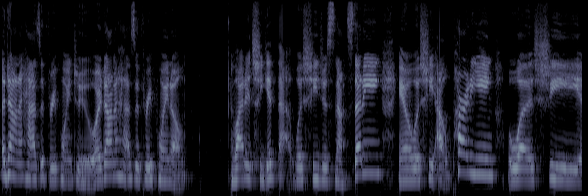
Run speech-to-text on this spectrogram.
Adana has a 3.2 or Adana has a 3.0 know why did she get that? Was she just not studying? You know was she out partying? Was she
